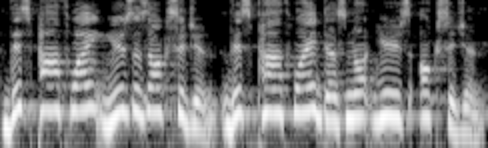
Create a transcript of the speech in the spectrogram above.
This pathway uses oxygen. This pathway does not use oxygen.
